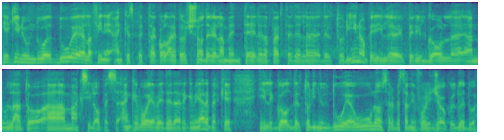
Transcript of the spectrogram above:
Iachini un 2-2 alla fine anche spettacolare, però ci sono delle lamentele da parte del, del Torino per il, per il, gol annullato a Maxi Lopez. Anche voi avete da recriminare perché il gol del Torino, il 2-1, sarebbe stato in fuorigioco, il 2-2.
